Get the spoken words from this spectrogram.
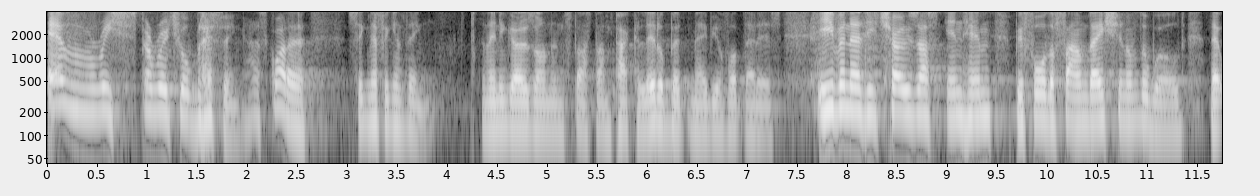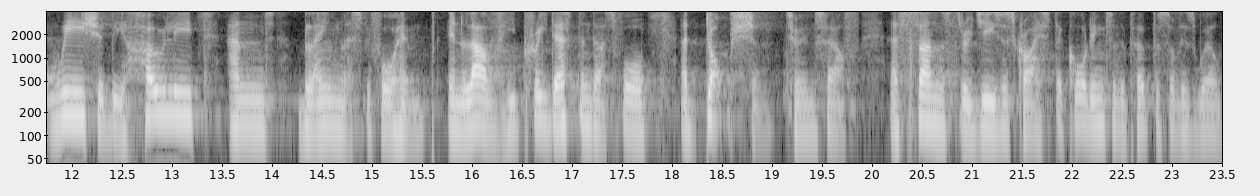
Every spiritual blessing. That's quite a significant thing. And then he goes on and starts to unpack a little bit, maybe, of what that is. Even as he chose us in him before the foundation of the world, that we should be holy and blameless before him. In love, he predestined us for adoption to himself as sons through Jesus Christ, according to the purpose of his will,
